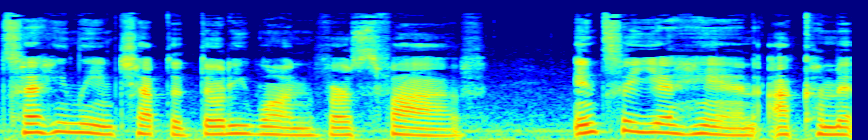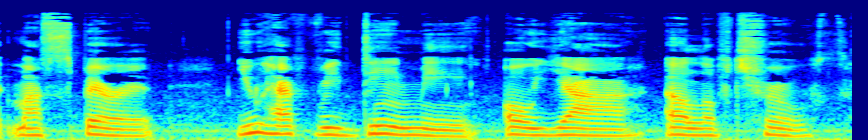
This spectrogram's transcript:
Tehillim chapter 31, verse 5. Into your hand I commit my spirit. You have redeemed me, O Yah, El of truth.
